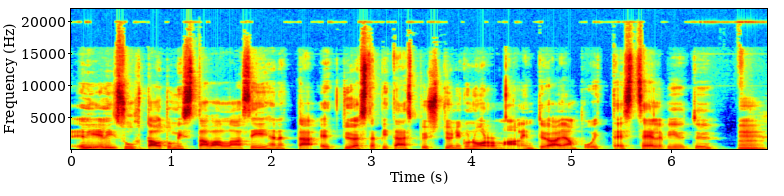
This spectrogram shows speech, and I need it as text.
Eli, eli suhtautumista tavallaan siihen, että, että työstä pitäisi pystyä niin kuin normaalin työajan puitteista selviytyä. Mm.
